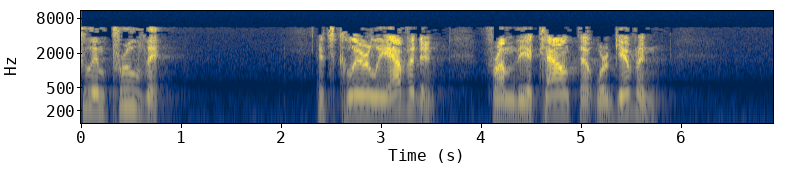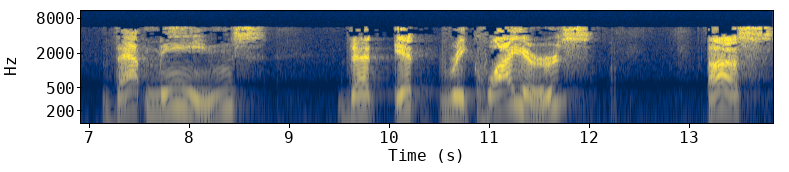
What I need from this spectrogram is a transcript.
to improve it. It's clearly evident from the account that we're given. That means that it requires us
